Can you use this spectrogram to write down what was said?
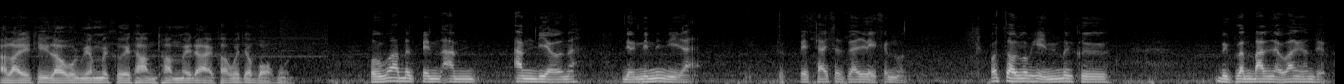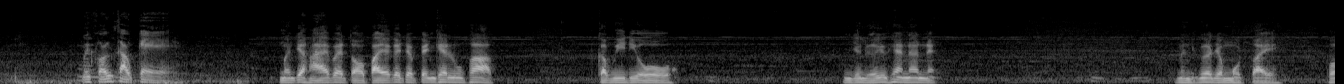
อะไรที่เรายังไม่เคยทำทำไม่ได้ เขาก็จะบอกหมด ผมว่ามันเป็นอันอันเดียวนะเดี๋ยวนี้ไม่มีละเป็นใช้สแตนเลสกันหมด เพราะตอนลงหินมันคือ ดึกลำบันแหละว่างั้นเถอะมันของเก่าแก่ มันจะหายไปต่อไปก็จะเป็นแค่รูปภาพกับวิดีโอ มันจะเหลืออยู่แค่นั้นเนี่ยมันก็จะหมดไป เพราะ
